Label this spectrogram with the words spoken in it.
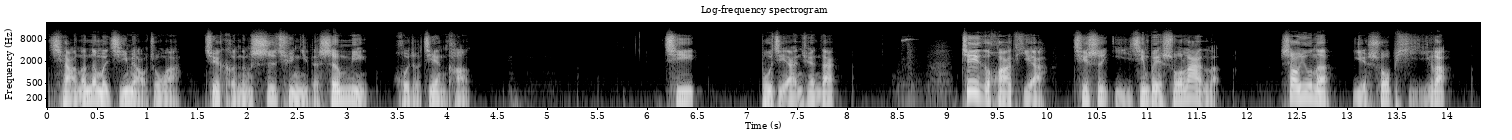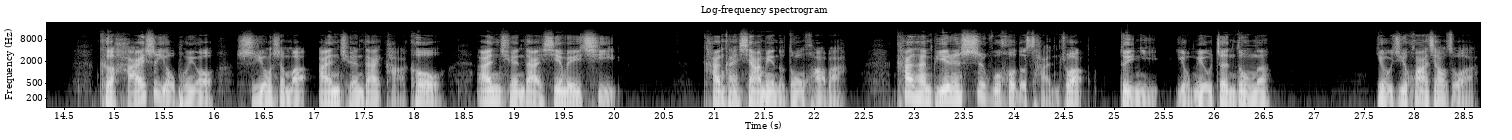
抢了那么几秒钟啊，却可能失去你的生命或者健康。七，不系安全带。这个话题啊，其实已经被说烂了，邵雍呢也说皮了，可还是有朋友使用什么安全带卡扣、安全带限位器。看看下面的动画吧，看看别人事故后的惨状。对你有没有震动呢？有句话叫做啊，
